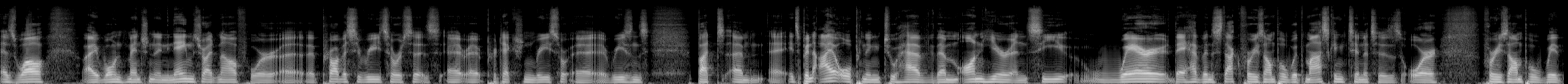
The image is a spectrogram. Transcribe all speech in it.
as well. I won't mention any names right now for uh, privacy resources, uh, protection resor- reasons, but um, it's been eye opening to have them on here and see where they have been stuck, for example, with masking tinnitus, or for example, with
